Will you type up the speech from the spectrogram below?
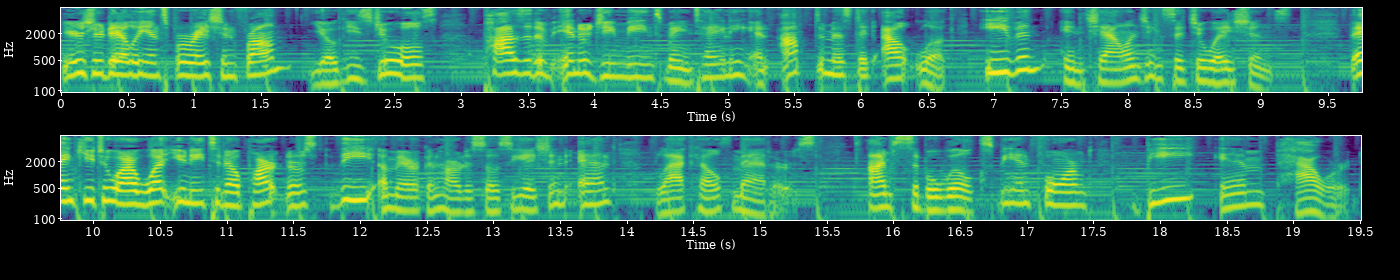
Here's your daily inspiration from Yogi's Jewels. Positive energy means maintaining an optimistic outlook, even in challenging situations. Thank you to our What You Need to Know partners, the American Heart Association and Black Health Matters. I'm Sybil Wilkes. Be informed, be empowered.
